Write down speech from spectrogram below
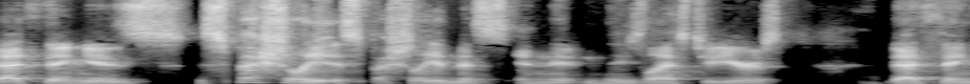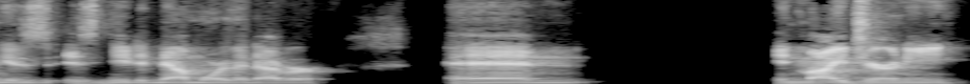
that thing is especially especially in this in, the, in these last two years that thing is is needed now more than ever. And in my journey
